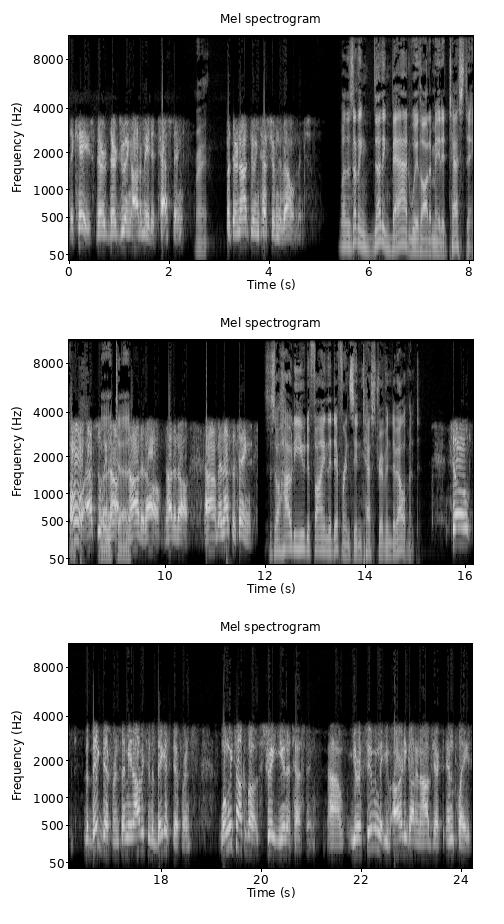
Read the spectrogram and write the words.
the case. They're, they're doing automated testing, Right. but they're not doing test-driven development. Well, there's nothing nothing bad with automated testing. Oh, absolutely But, not. uh, not at all. Not at all. Um, and that's the thing. So, so how do you define the difference in test-driven development? So the big difference, I mean, obviously the biggest difference, when we talk about straight unit testing, um, you're assuming that you've already got an object in place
